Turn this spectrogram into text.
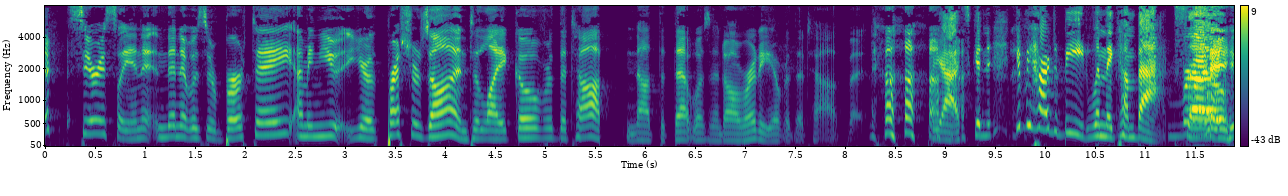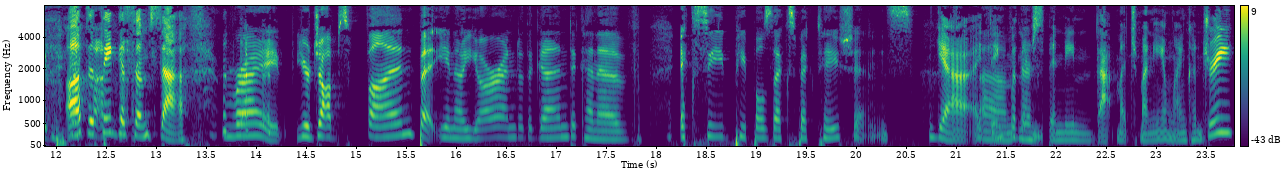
seriously, and, it, and then it was her birthday. I mean, you your pressure's on to like go over the top. Not that that wasn't already over the top, but yeah it's gonna gonna be hard to beat when they come back so Right. i'll have to think of some stuff right. Your job's fun, but you know you are under the gun to kind of exceed people's expectations. Yeah, I think Um, when they're spending that much money in one country,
